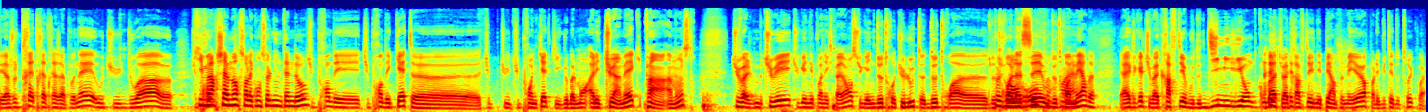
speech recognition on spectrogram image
est un jeu très très très japonais où tu dois euh, tu qui prends- marche à mort sur les consoles Nintendo. tu prends des tu prends des quêtes euh, tu, tu, tu prends une quête qui globalement aller tuer un mec enfin un monstre tu vas le tuer tu gagnes des points d'expérience tu gagnes deux trois tu lootes 2 3 euh, deux, peux trois en lacets groupe, ou 2 3 ouais. merdes avec lesquels tu vas crafter au bout de 10 millions de combats tu vas crafter une épée un peu meilleure pour aller buter d'autres trucs voilà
